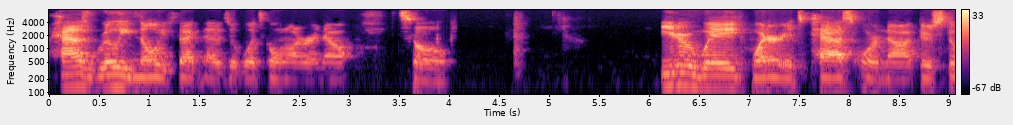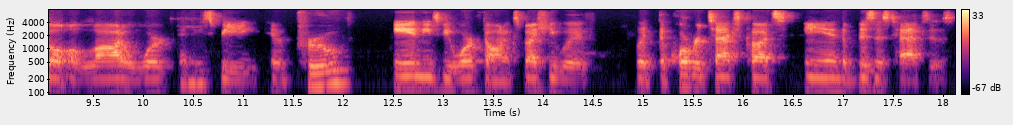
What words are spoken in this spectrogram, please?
has really no effect as of what's going on right now. So either way, whether it's passed or not, there's still a lot of work that needs to be improved and needs to be worked on, especially with with the corporate tax cuts and the business taxes.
